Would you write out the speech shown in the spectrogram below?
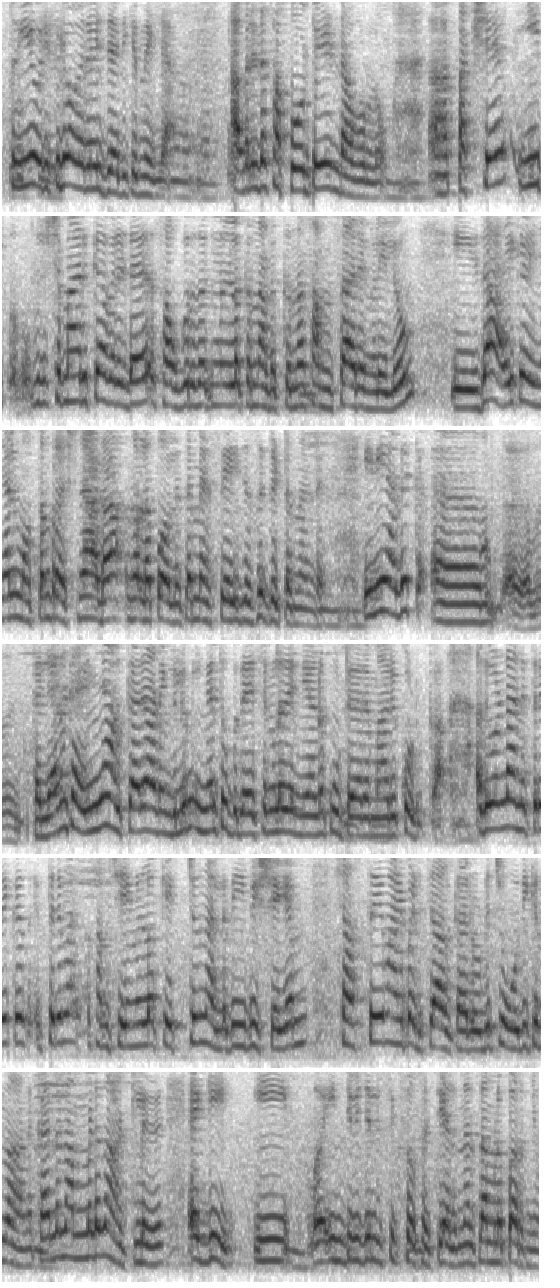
സ്ത്രീ ഒരിക്കലും അങ്ങനെ വിചാരിക്കുന്നില്ല. അവരുടെ സപ്പോർട്ടേ ഉണ്ടാവുള്ളൂ. പക്ഷെ ഈ പുരുഷന്മാർക്ക് അവരുടെ സൗഹൃദങ്ങളിലൊക്കെ നടക്കുന്ന സംസാരങ്ങളിലും ഇതായി കഴിഞ്ഞാൽ മൊത്തം പ്രശ്നമാടാ എന്നുള്ള പോലത്തെ മെസ്സേജസ് കിട്ടുന്നുണ്ട്. ഇനി അത് കല്യാണം കഴിഞ്ഞ ആൾക്കാരാണെങ്കിലും ഇങ്ങനത്തെ ഉപദേശങ്ങൾ തന്നെയാണ് കൂട്ടുകാരന്മാർ കൊടുക്കുക. അതുകൊണ്ടാണ് ഇത്രയൊക്കെ ഇത്തരം സംശയങ്ങളിലൊക്കെ ഏറ്റവും നല്ലത് ഈ വിഷയം ശാസ്ത്രീയമായി പഠിച്ച ആൾക്കാരോട് ചോദിക്കുന്നതാണ്. കാരണം നമ്മുടെ നാട്ടിൽ അഗെയിൻ ഈ ഇൻഡിവിജ്വലിസ്റ്റിക് സൊസൈറ്റി അല്ല നേരത്തെ നമ്മൾ പറഞ്ഞു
